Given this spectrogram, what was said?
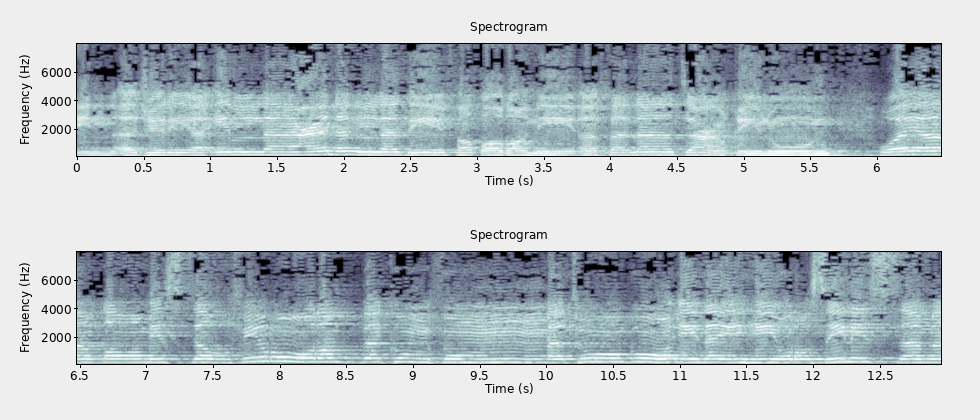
إن أجري إلا على الذي فطرني أفلا تعقلون ويا قوم استغفروا ربكم ثم توبوا إليه يرسل السماء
